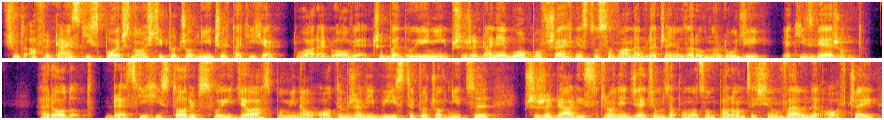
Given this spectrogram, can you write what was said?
Wśród afrykańskich społeczności koczowniczych, takich jak Tuaregowie czy Beduini, przyżeganie było powszechnie stosowane w leczeniu zarówno ludzi, jak i zwierząt. Herodot, grecki historyk w swoich dziełach wspominał o tym, że libijscy koczownicy przyżegali stronie dzieciom za pomocą palącej się wełny owczej,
